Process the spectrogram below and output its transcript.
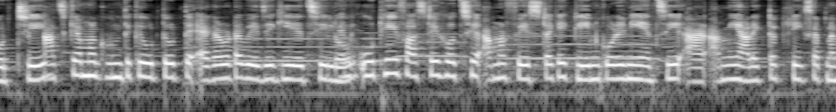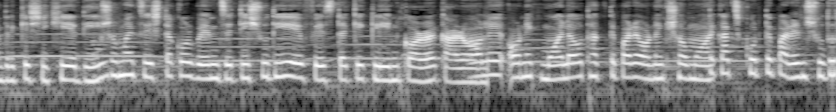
করছি। আজকে আমার ঘুম থেকে উঠতে উঠতে এগারোটা বেজে গিয়েছিল। উঠেই ফার্স্টে হচ্ছে আমার ফেসটাকে ক্লিন করে নিয়েছি। আর আমি আরেকটা ট্রিক্স আপনাদেরকে শিখিয়ে দিই। সময় চেষ্টা করবেন যে টিস্যু দিয়ে ফেসটাকে ক্লিন করার কারণ। অনেক ময়লাও থাকতে পারে অনেক সময়। কাজ করতে পারেন শুধু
